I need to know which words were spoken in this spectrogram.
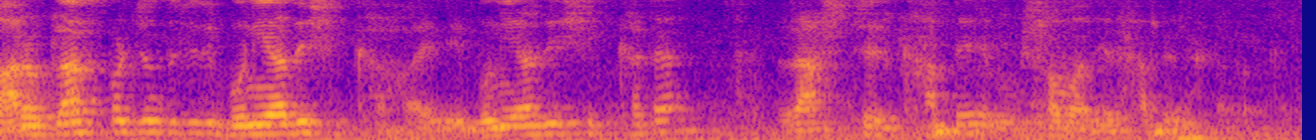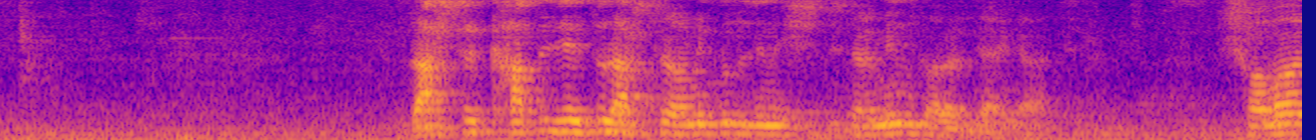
বারো ক্লাস পর্যন্ত যদি বুনিয়াদী শিক্ষা হয়, এই বুনিয়াদী শিক্ষাটা রাষ্ট্রের খাতে এবং সমাজের হাতে থাকা দরকার। রাষ্ট্রের খাতে যেহেতু রাষ্ট্রের অনেকগুলো জিনিস ডিটারমিন করার জায়গা আছে, সমাজ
